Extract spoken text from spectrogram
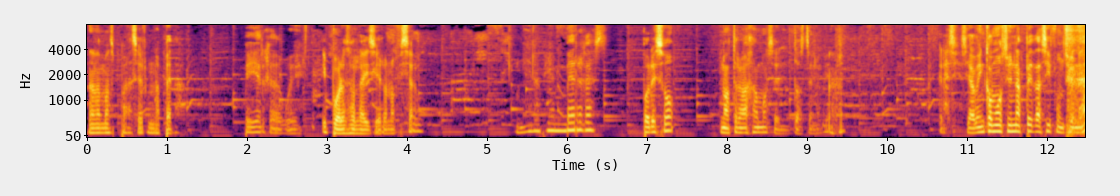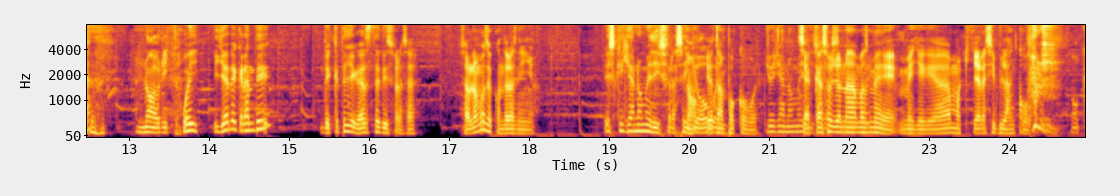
nada más para hacer una peda. Verga, güey. Y por eso la hicieron oficial. Mira bien, vergas. Por eso no trabajamos el 2 de noviembre. Gracias. Ya ven cómo si una peda así funciona. no ahorita. Güey, y ya de grande, ¿de qué te llegaste a disfrazar? O sea, hablamos de cuando eras niño. Es que ya no me disfracé no, yo, yo, tampoco, güey. Yo ya no me Si acaso yo nada más me, me llegué a maquillar así blanco. Ok.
